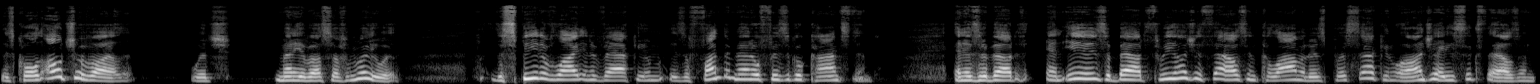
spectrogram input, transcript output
is called ultraviolet which many of us are familiar with. The speed of light in a vacuum is a fundamental physical constant and is about and is about 300,000 kilometers per second or 186,000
